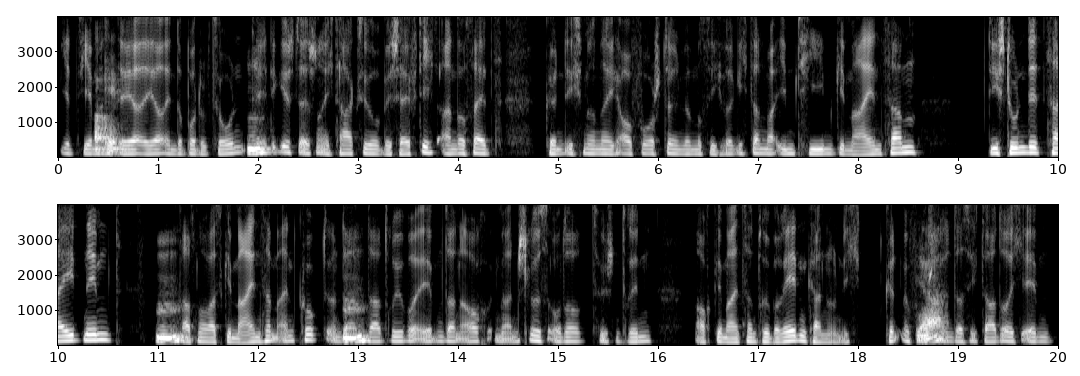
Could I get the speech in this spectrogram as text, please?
jetzt jemand, okay. der eher in der Produktion mhm. tätig ist, der ist nicht tagsüber beschäftigt. Andererseits könnte ich mir natürlich auch vorstellen, wenn man sich wirklich dann mal im Team gemeinsam die Stunde Zeit nimmt, mhm. dass man was gemeinsam anguckt und dann mhm. darüber eben dann auch im Anschluss oder zwischendrin auch gemeinsam drüber reden kann. Und ich könnte mir vorstellen, ja. dass sich dadurch eben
